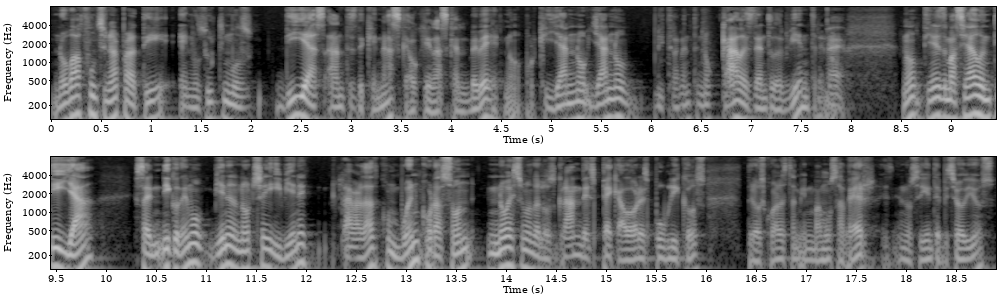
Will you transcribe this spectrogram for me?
no va a funcionar para ti en los últimos días antes de que nazca o que nazca el bebé, ¿no? Porque ya no, ya no, literalmente no cabes dentro del vientre, ¿no? Eh. ¿No? Tienes demasiado en ti ya. O sea, Nicodemo viene la noche y viene, la verdad, con buen corazón. No es uno de los grandes pecadores públicos, de los cuales también vamos a ver en los siguientes episodios.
